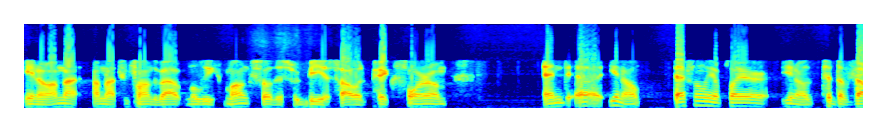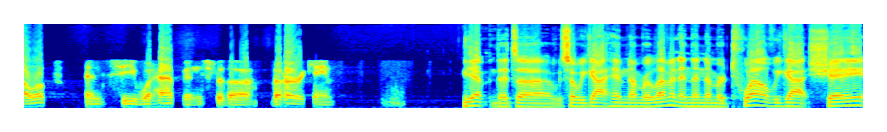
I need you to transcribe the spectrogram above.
You know, I'm not I'm not too fond about Malik Monk, so this would be a solid pick for him. And uh, you know, definitely a player you know to develop and see what happens for the the Hurricane. Yep, that's uh. So we got him number 11, and then number 12 we got Shai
